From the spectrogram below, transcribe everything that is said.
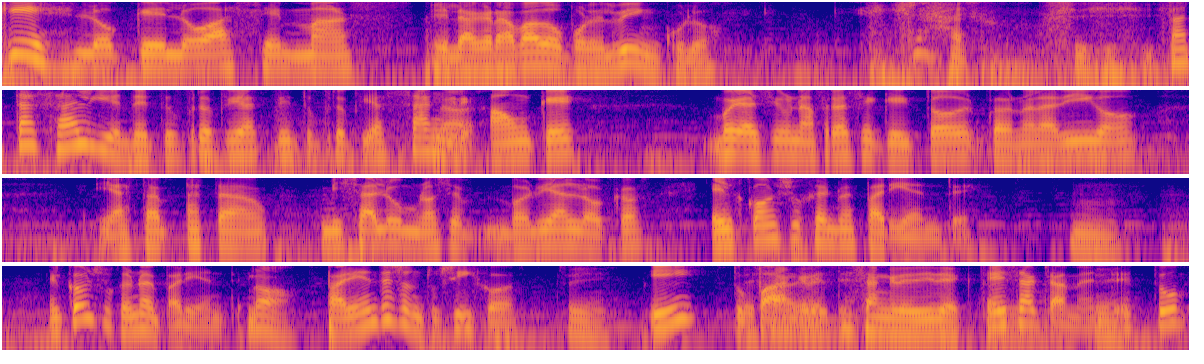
¿Qué es lo que lo hace más? El agravado por el vínculo. Claro. Matás a alguien de tu propia, de tu propia sangre. Claro. Aunque voy a decir una frase que todo, cuando la digo, y hasta, hasta mis alumnos se volvían locos, el cónyuge no es pariente. Mm, El cónyuge no es pariente. No. Parientes son tus hijos Sí. y tu de, padre. sangre, de sangre directa. Exactamente. Sí. Tú,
